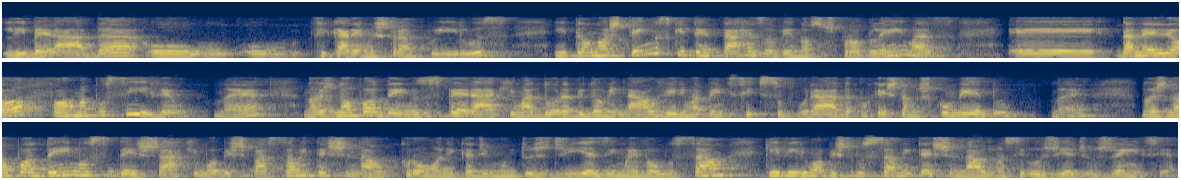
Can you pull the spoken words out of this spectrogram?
liberada ou, ou ficaremos tranquilos. Então, nós temos que tentar resolver nossos problemas é, da melhor forma possível, né? Nós não podemos esperar que uma dor abdominal vire uma apendicite supurada porque estamos com medo, né? Nós não podemos deixar que uma obstipação intestinal crônica de muitos dias e uma evolução que vire uma obstrução intestinal de uma cirurgia de urgência.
